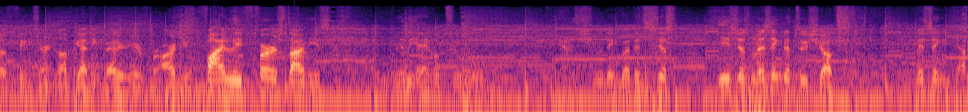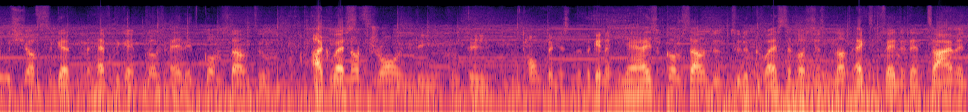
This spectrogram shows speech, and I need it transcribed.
uh, things are not getting better here for RDU. Finally first time he's really able to yeah, shooting but it's just he's just missing the two shots. Missing two shots to get have the game close and it comes down to Are the you quest. not drawing the the tauntiness in the beginning? Yeah, it comes down to, to the quest that was just not activated in time and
